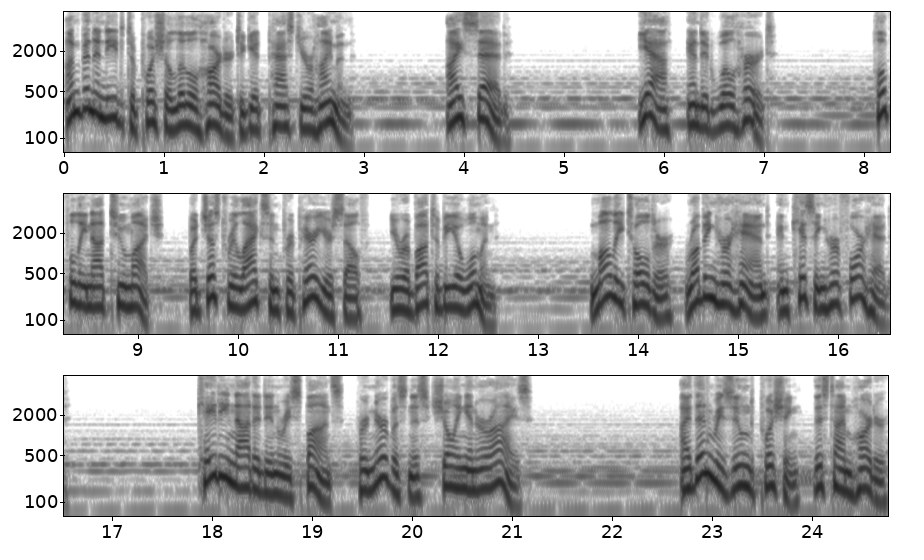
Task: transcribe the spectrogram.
I'm gonna need to push a little harder to get past your hymen. I said. Yeah, and it will hurt. Hopefully, not too much, but just relax and prepare yourself, you're about to be a woman. Molly told her, rubbing her hand and kissing her forehead. Katie nodded in response, her nervousness showing in her eyes. I then resumed pushing, this time harder,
